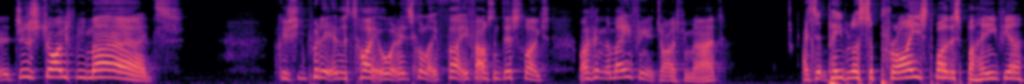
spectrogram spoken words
It just drives me mad. Because she put it in the title and it's got like 30,000 dislikes. I think the main thing that drives me mad is that people are surprised by this behaviour.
